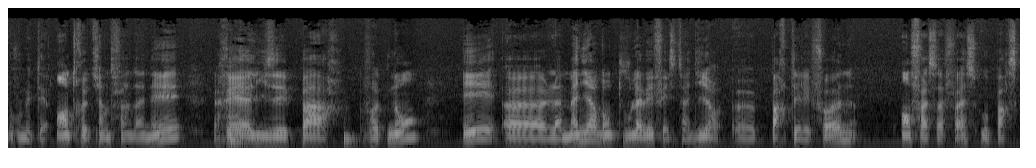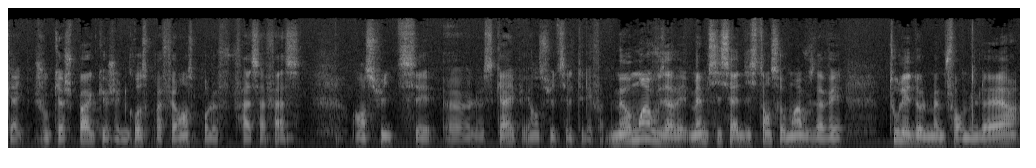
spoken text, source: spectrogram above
vous mettez entretien de fin d'année, réalisé par votre nom, et euh, la manière dont vous l'avez fait, c'est-à-dire euh, par téléphone, en face à face ou par Skype. Je ne vous cache pas que j'ai une grosse préférence pour le face à face. Ensuite, c'est euh, le Skype et ensuite c'est le téléphone. Mais au moins, vous avez, même si c'est à distance, au moins vous avez tous les deux le même formulaire,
